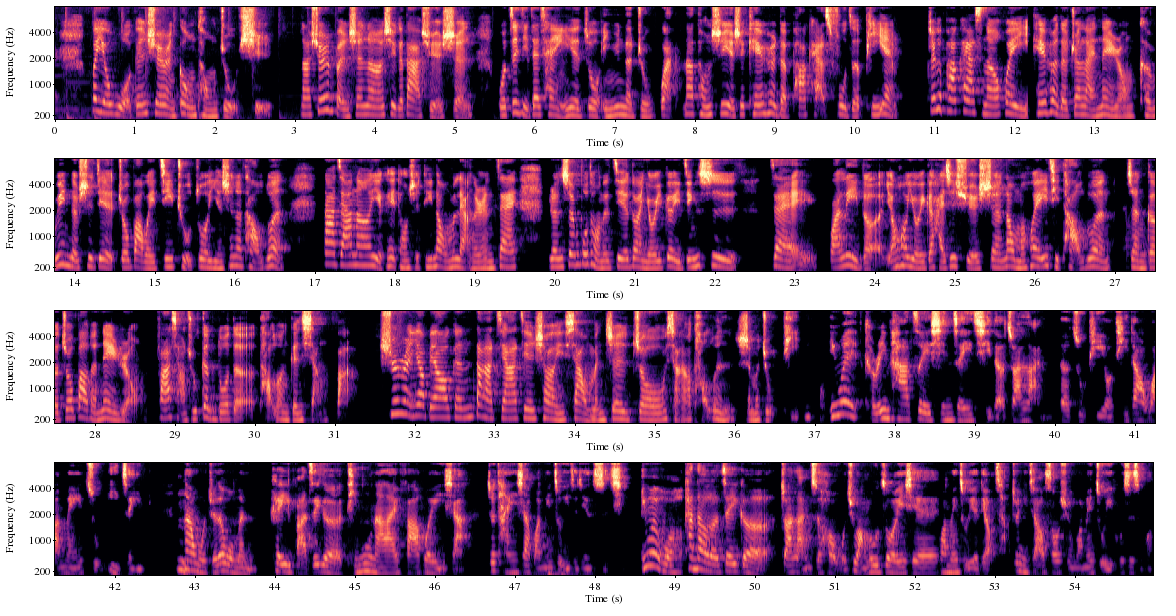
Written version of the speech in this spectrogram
会由我跟 Sharon 共同主持。那 Sharon 本身呢是一个大学生，我自己在餐饮业做营运的主管，那同时也是 Care Her 的 Podcast 负责 PM。这个 podcast 呢，会以 K 赫的专栏内容、Career 的世界周报为基础做延伸的讨论。大家呢，也可以同时听到我们两个人在人生不同的阶段，有一个已经是在管理的，然后有一个还是学生。那我们会一起讨论整个周报的内容，发想出更多的讨论跟想法。Sharon 要不要跟大家介绍一下我们这周想要讨论什么主题？因为 Career 他最新这一期的专栏。的主题有提到完美主义这一点，嗯，那我觉得我们可以把这个题目拿来发挥一下，就谈一下完美主义这件事情。因为我看到了这个专栏之后，我去网络做了一些完美主义的调查，就你只要搜寻完美主义或是什么，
